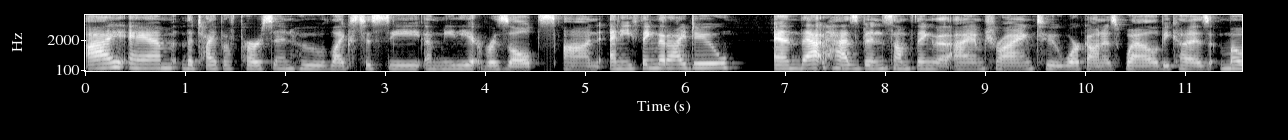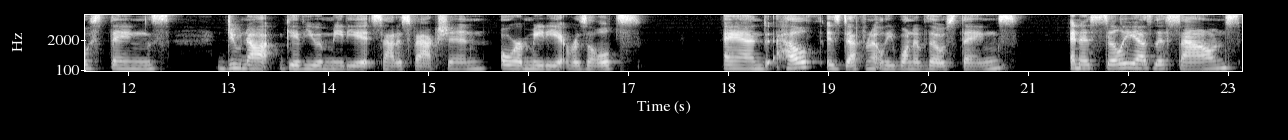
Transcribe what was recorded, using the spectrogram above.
I am the type of person who likes to see immediate results on anything that I do. And that has been something that I am trying to work on as well because most things do not give you immediate satisfaction or immediate results. And health is definitely one of those things. And as silly as this sounds,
